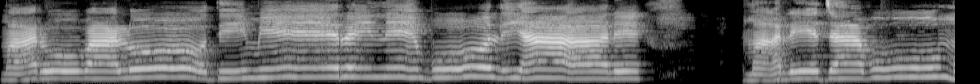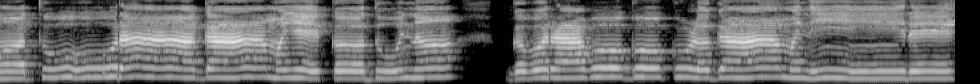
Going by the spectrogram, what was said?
મારો વાલો ધીમે રહીને બોલ્યા રે, મારે જાવું મથુરા ગામ એક ધૂન ગવરાવો ગોકુળ ગામની રે.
